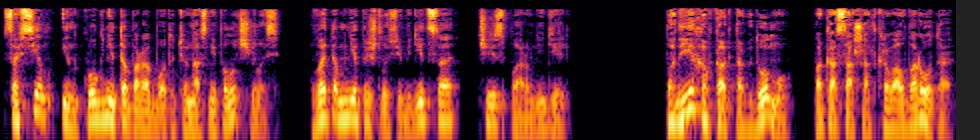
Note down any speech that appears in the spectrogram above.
совсем инкогнито поработать у нас не получилось. В этом мне пришлось убедиться через пару недель. Подъехав как-то к дому, пока Саша открывал ворота,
